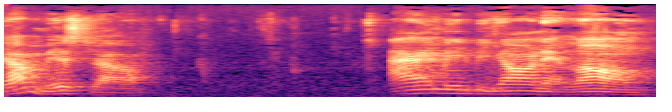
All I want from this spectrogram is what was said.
Y'all missed y'all. I ain't mean to be gone that long.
